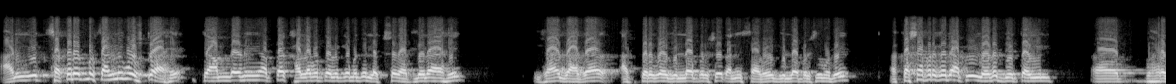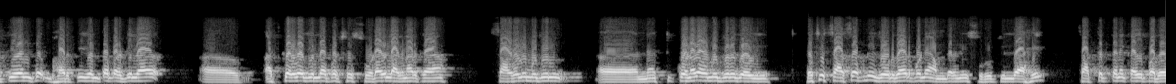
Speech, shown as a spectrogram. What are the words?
आणि एक सकारात्मक चांगली गोष्ट आहे की आमदारांनी आता खालापूर तालुक्यामध्ये लक्ष घातलेलं आहे. ह्या जागा आटकरगाव जिल्हा परिषद आणि सारोळ जिल्हा परिषदमध्ये कशा प्रकारे आपली लढत देता येईल? भारतीय जनता- भारतीय जनता पार्टीला अ, आटकरगाव जिल्हा परिषद सोडावी लागणार का? सावळीमधून नक्की कोणाला उमेदवारी द्यावी? याची चाचपणी जोरदारपणे आमदारांनी सुरू केली आहे. सातत्याने काही पदा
